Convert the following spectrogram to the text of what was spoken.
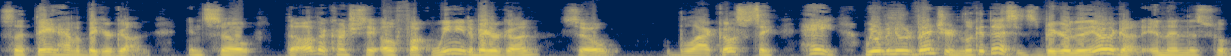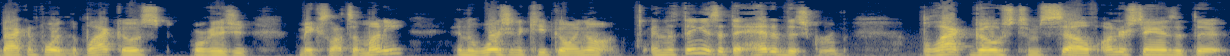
so that they'd have a bigger gun. And so the other countries say, oh fuck, we need a bigger gun. So Black Ghost would say, hey, we have a new invention. Look at this. It's bigger than the other gun. And then this will go back and forth. And the Black Ghost organization makes lots of money and the war's going to keep going on. And the thing is that the head of this group Black Ghost himself understands that the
